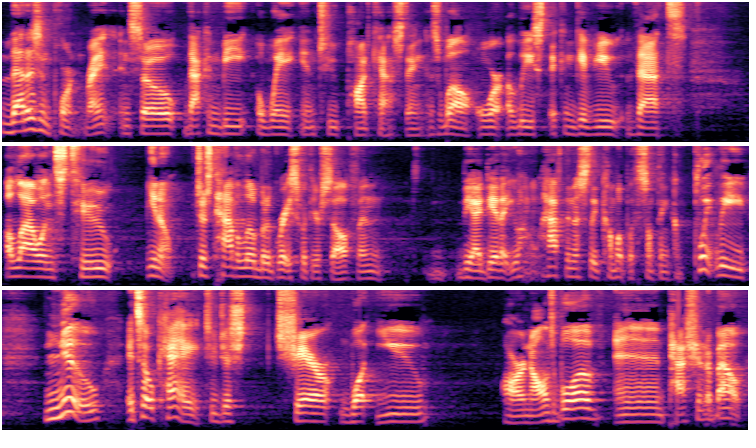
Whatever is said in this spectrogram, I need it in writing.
that is important, right? And so that can be a way into podcasting as well, or at least it can give you that allowance to, you know, just have a little bit of grace with yourself and the idea that you don't have to necessarily come up with something completely new. It's okay to just share what you are knowledgeable of and passionate about,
